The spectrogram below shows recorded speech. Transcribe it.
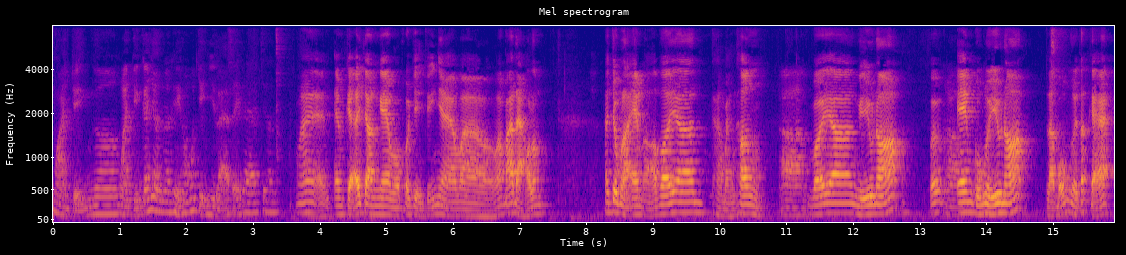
ngoài chuyện ờ, ngoài chuyện cá nhân ra thì không có chuyện gì lạ xảy ra chứ má em em kể cho anh nghe một câu chuyện chuyển nhà mà nó bá đạo lắm nói chung là em ở với ờ, thằng bạn thân à, với ờ, người yêu nó với À. em của người yêu nó là bốn người tất cả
